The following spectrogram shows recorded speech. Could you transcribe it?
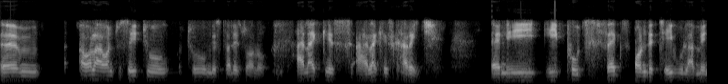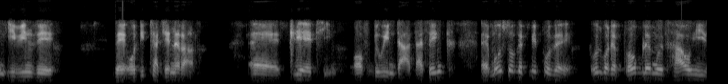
Um, all I want to say to to Mr. Letsoalo, I like his I like his courage, and he he puts facts on the table. I mean, even the the Auditor General uh, cleared him of doing that. I think uh, most of the people there who's got a problem with how he's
